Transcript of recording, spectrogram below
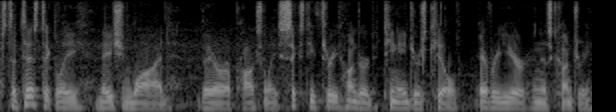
Statistically, nationwide, there are approximately 6,300 teenagers killed every year in this country.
